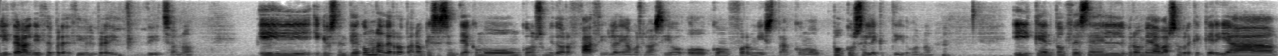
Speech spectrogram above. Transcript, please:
literal dice predecible predicho, ¿no? Y, que lo sentía como una derrota, ¿no? Que se sentía como un consumidor fácil, digámoslo así, o, conformista, como poco selectivo, ¿no? Y que entonces él bromeaba sobre que quería,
